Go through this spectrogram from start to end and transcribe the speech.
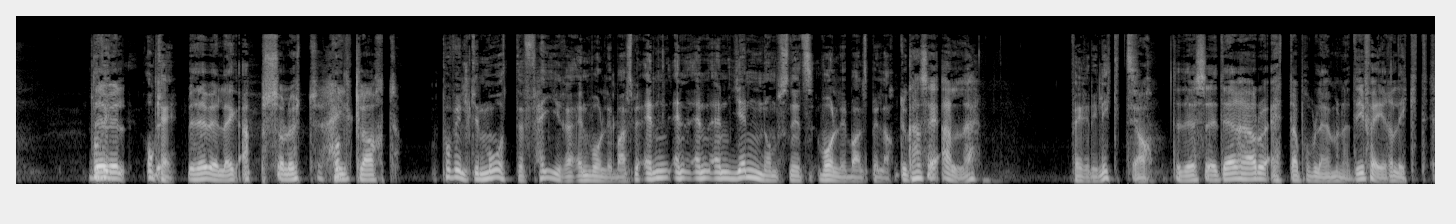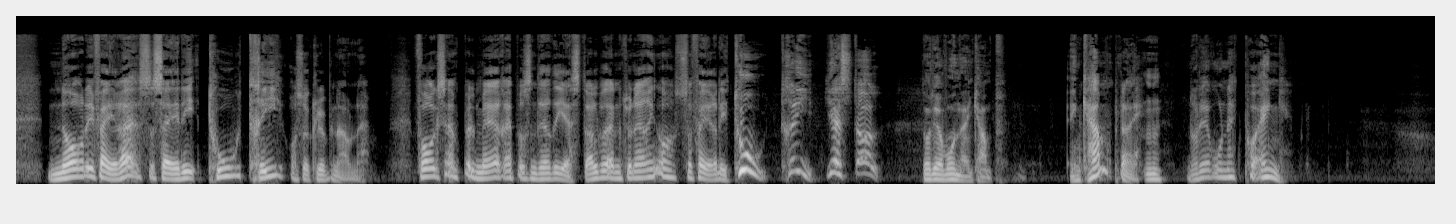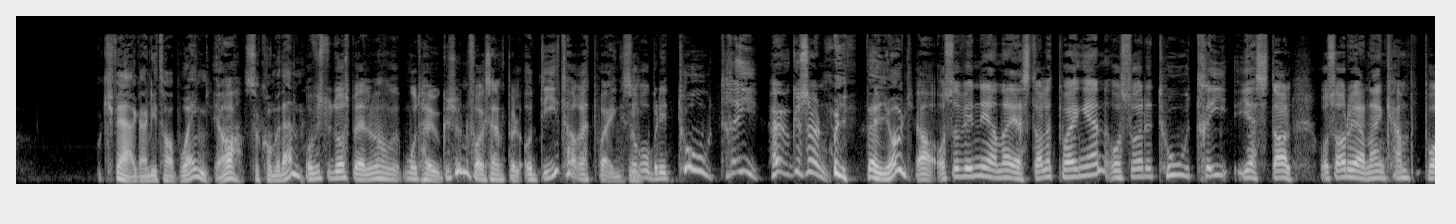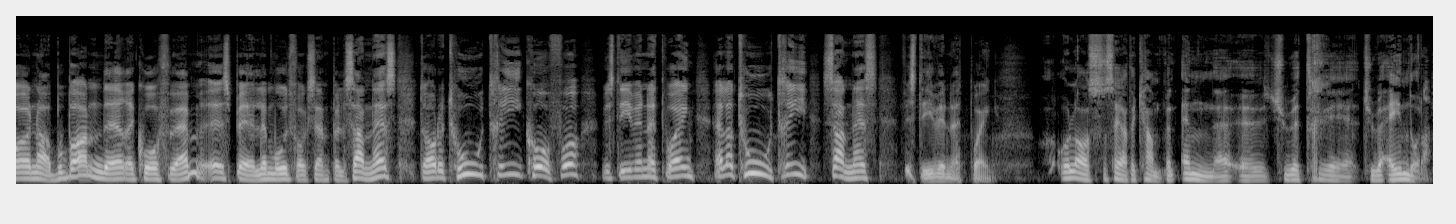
Det vil, okay. det, det vil jeg absolutt, helt klart. På hvilken måte feirer en volleyballspiller? En, en, en, en gjennomsnitts volleyballspiller. Du kan si alle. Feirer de likt? Ja, det er det, der har du ett av problemene. De feirer likt. Når de feirer, så sier de to, tre, og så klubbnavnet. For eksempel, vi representerte Gjesdal på denne turneringen, så feirer de to, tre, Gjesdal! Når de har vunnet en kamp. En kamp, nei. Når de har vunnet et poeng. Hver gang de tar poeng, Ja. så kommer den. Og hvis du da spiller mot Haugesund, for eksempel, og de tar et poeng, så roper de to, tre, Haugesund! Oi, det er jeg. Ja, og så vinner gjerne Gjesdal et poeng igjen, og så er det to-tre Gjesdal. Og så har du gjerne en kamp på nabobanen der KFUM eh, spiller mot eksempel Sandnes. Da har du to-tre KF hvis de vinner et poeng, eller to-tre Sandnes hvis de vinner et poeng. Og la oss si at kampen ender eh, 23-21, da. da.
